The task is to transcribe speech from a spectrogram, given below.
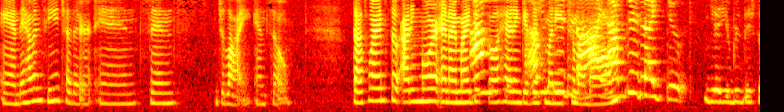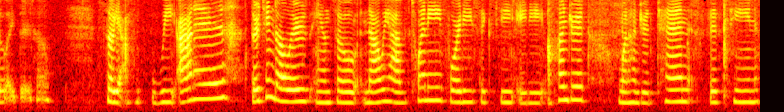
And they haven't seen each other in since July. And so that's why I'm still adding more. And I might just I'm- go ahead and give this I'm money to my mom. I'm July dude. Yeah, your birthday's July 3rd, huh? So yeah, we added $13 and so now we have 20, 40, 60, 80, 100, 110, 15,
